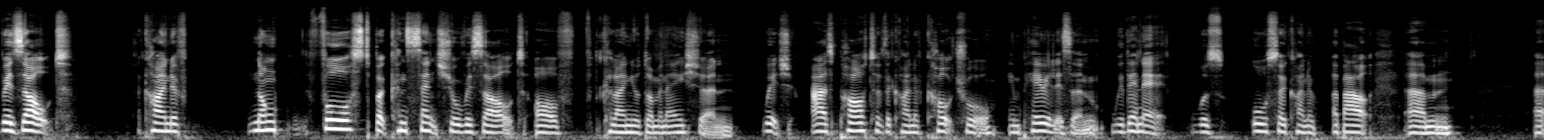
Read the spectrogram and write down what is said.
result, a kind of non forced but consensual result of colonial domination, which, as part of the kind of cultural imperialism within it, was also kind of about um, uh,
